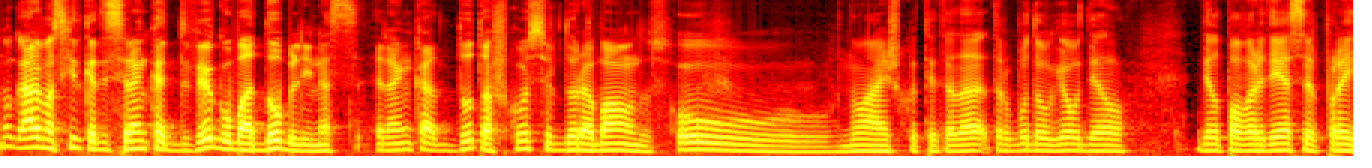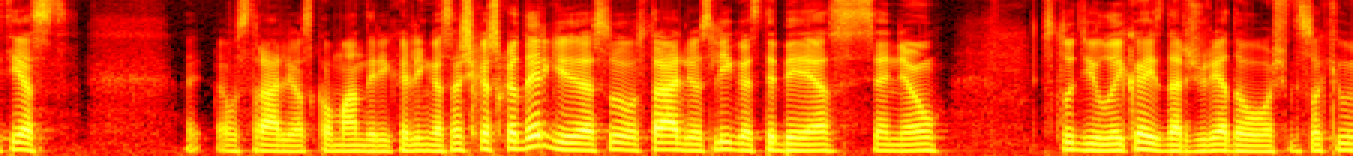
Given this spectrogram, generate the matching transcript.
Nu, galima sakyti, kad jis renka dvigubą dublį, nes renka 2 taškus ir 2 reboundus. O, nu aišku, tai tada turbūt daugiau dėl, dėl pavardės ir praeities Australijos komandai reikalingas. Aš kažkada irgi esu Australijos lygas stebėjęs seniau, studijų laikais dar žiūrėdavau aš visokių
